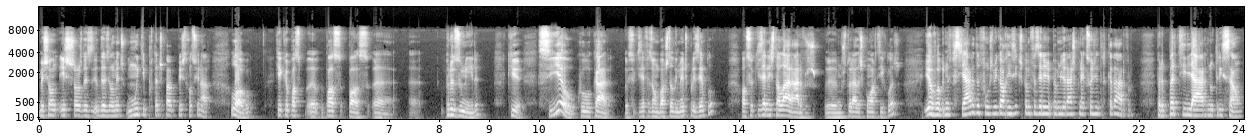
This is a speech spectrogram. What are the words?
Mas são, estes são os dois, dois elementos muito importantes para, para, isto funcionar. Logo, o que é que eu posso, uh, posso, posso uh, presumir? Que se eu colocar, se eu quiser fazer um bosta de alimentos, por exemplo, ou se eu quiser instalar árvores misturadas com hortícolas, eu vou beneficiar de fungos micorrízicos para, me fazer, para melhorar as conexões entre cada árvore para partilhar nutrição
